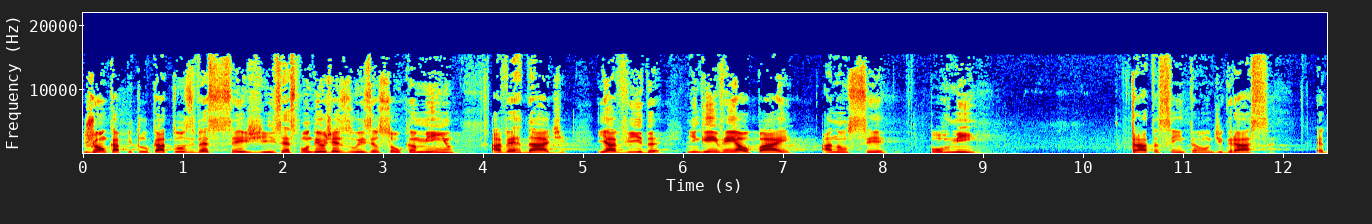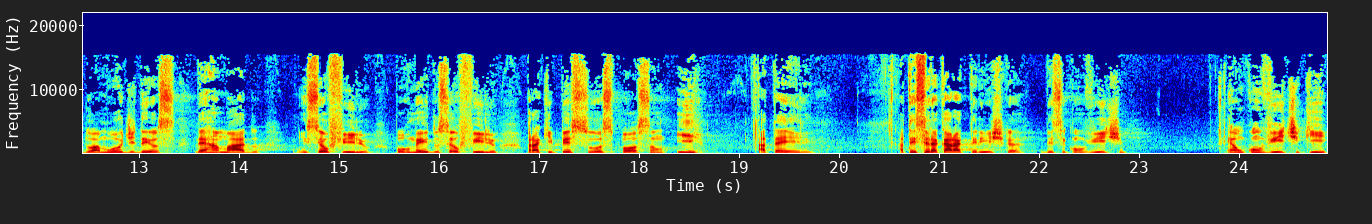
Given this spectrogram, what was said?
João capítulo 14, verso 6 diz: Respondeu Jesus: Eu sou o caminho, a verdade e a vida. Ninguém vem ao Pai a não ser por mim. Trata-se então de graça, é do amor de Deus derramado em seu filho, por meio do seu filho, para que pessoas possam ir até ele. A terceira característica desse convite é um convite que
